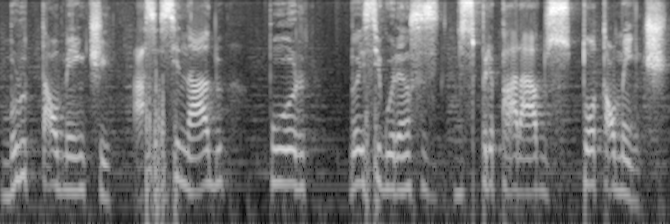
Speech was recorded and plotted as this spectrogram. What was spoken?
brutalmente assassinado por dois seguranças despreparados totalmente.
